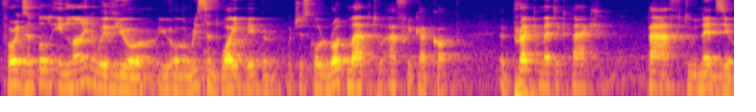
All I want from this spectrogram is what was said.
for example, in line with your, your recent white paper, which is called Roadmap to Africa COP, a pragmatic path to net zero,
